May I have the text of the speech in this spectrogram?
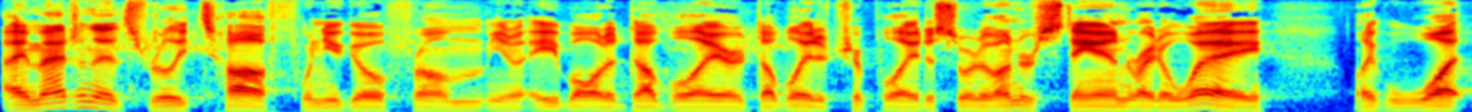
I imagine that it's really tough when you go from you know A ball to Double A or Double A to Triple A to sort of understand right away like what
